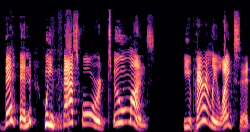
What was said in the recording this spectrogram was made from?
Then we fast forward two months he apparently likes it,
